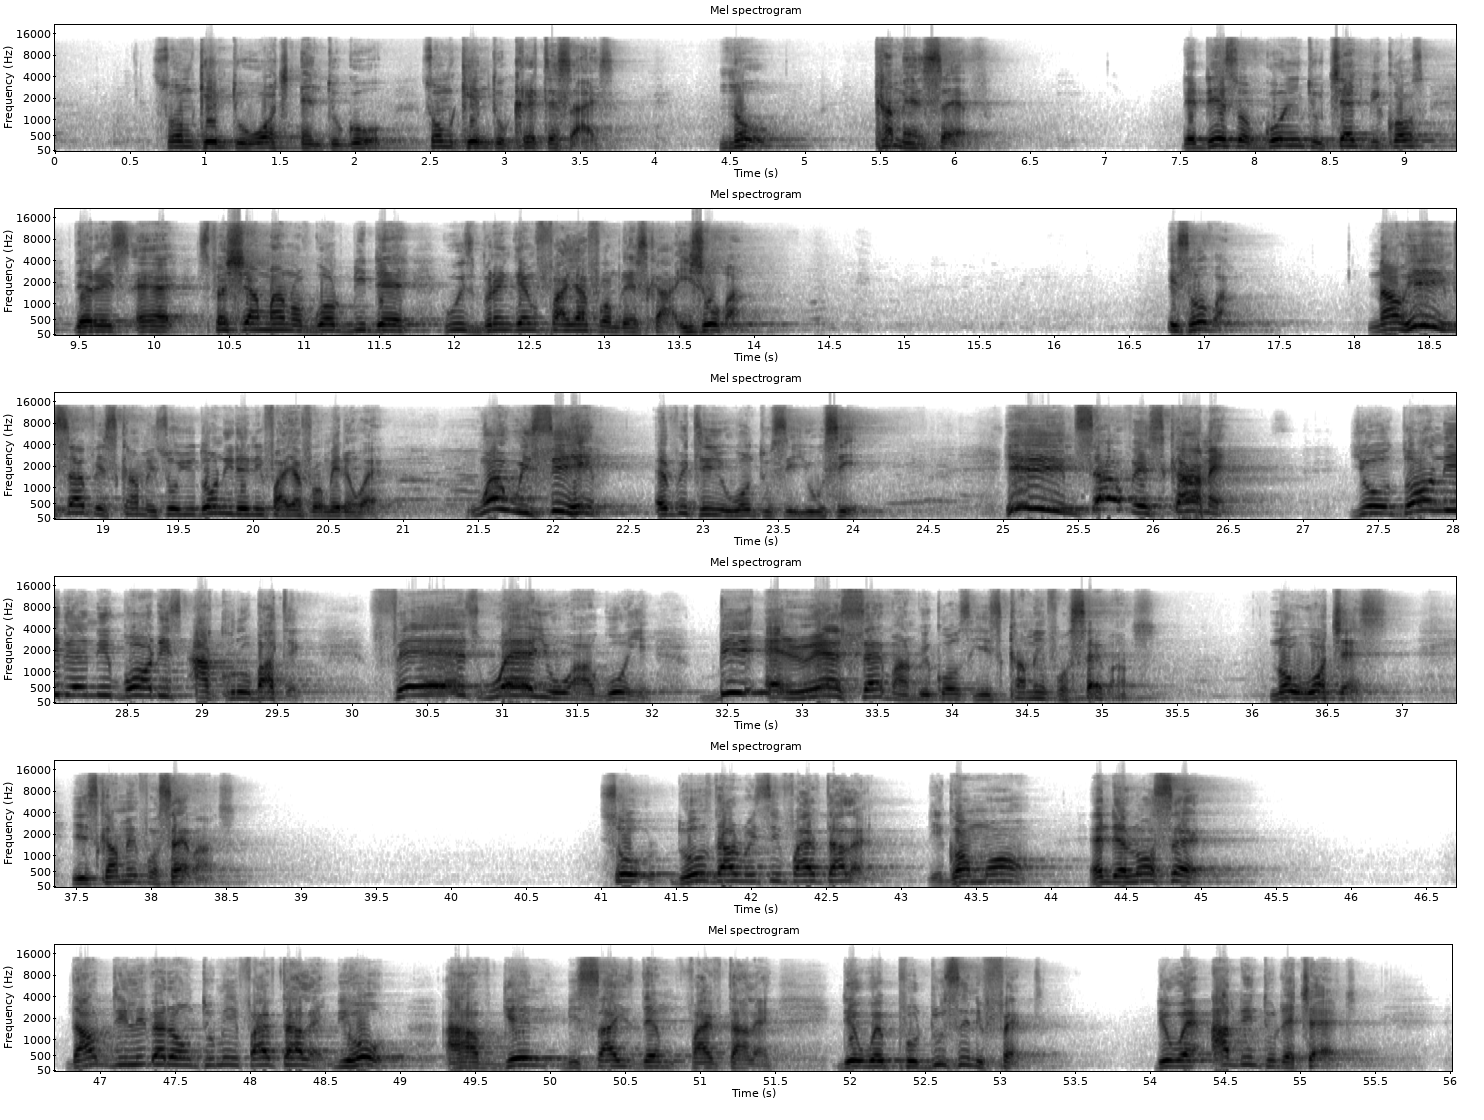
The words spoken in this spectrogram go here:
some came to watch and to go, some came to criticize. No, come and serve. The days of going to church because there is a special man of God be there who is bringing fire from the sky. It's over. It's over. Now he himself is coming, so you don't need any fire from anywhere. When we see him, everything you want to see, you will see. He himself is coming. You don't need anybody's acrobatic. Face where you are going. Be a real servant because he's coming for servants, no watchers. He's coming for servants. So those that receive five talent, they got more. And the Lord said, Thou delivered unto me five talent. Behold, I have gained besides them five talent. They were producing effect. They were adding to the church.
